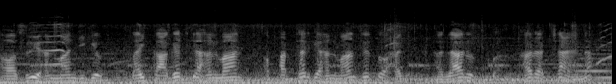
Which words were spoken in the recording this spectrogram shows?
और असली हनुमान जी के, भाई कागज़ के हनुमान और पत्थर के हनुमान से तो हज- हज़ार, हर अच्छा है ना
